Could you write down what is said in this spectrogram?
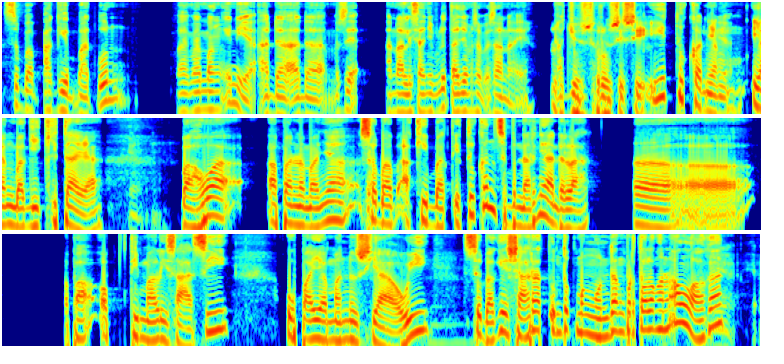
sebab akibat pun memang ini ya ada ada mesti analisanya beliau tajam sampai sana ya. Lah justru sisi itu kan yang ya. yang bagi kita ya, ya bahwa apa namanya sebab akibat itu kan sebenarnya adalah eh, apa optimalisasi upaya manusiawi hmm. Sebagai syarat untuk mengundang pertolongan Allah kan. Ya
